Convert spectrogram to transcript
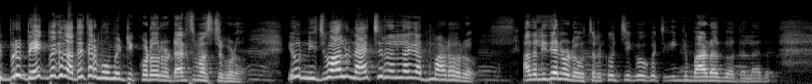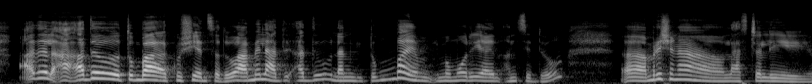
ಇಬ್ಬರು ಬೇಗ ಬೇಗ ಅದೇ ಥರ ಮೂಮೆಂಟಿಗೆ ಕೊಡೋರು ಡ್ಯಾನ್ಸ್ ಮಾಸ್ಟರ್ಗಳು ಇವ್ರು ನಿಜವಾಗ್ಲೂ ನ್ಯಾಚುರಲ್ಲಾಗಿ ಅದು ಮಾಡೋರು. ಅದ್ರಲ್ಲಿ ಇದೆ ನೋಡು ಒಂಥರ ಕುಚ್ಚಿಗೂ ಕುಚ್ಚಿಗೆ ಹಿಂಗೆ ಮಾಡೋದು ಅದೆಲ್ಲ ಅದು. ಅದೆಲ್ಲ ಅದು ತುಂಬ ಖುಷಿ ಅನಿಸೋದು. ಆಮೇಲೆ ಅದು ಅದು ನನಗೆ ತುಂಬ ಮೆಮೊರಿ ಅನಿಸಿದ್ದು. ಅಂಬರೀಷನ ಲಾಸ್ಟಲ್ಲಿ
